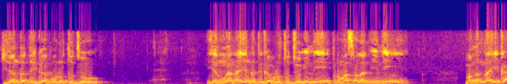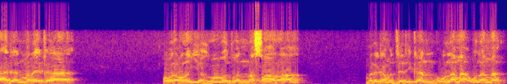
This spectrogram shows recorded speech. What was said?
yang ke-37. Yang mana yang ke-37 ini, permasalahan ini mengenai keadaan mereka orang-orang Yahud dan Nasara mereka menjadikan ulama-ulama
